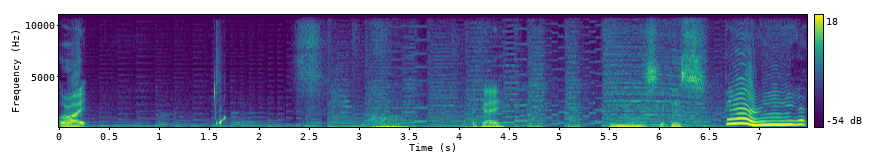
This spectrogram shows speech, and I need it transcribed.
All right. Okay. Ooh, this is looking scary.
